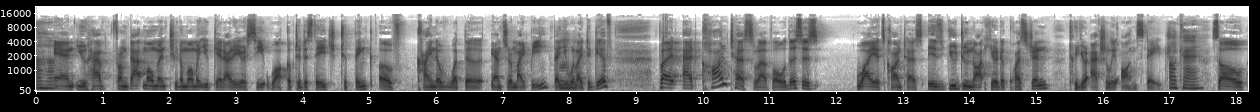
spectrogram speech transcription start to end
And you have from that moment to the moment you get out of your seat, walk up to the stage to think of kind of what the answer might be that you would like to give. But at contest level, this is why it's contest is you do not hear the question till you're actually on stage. Okay. So,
